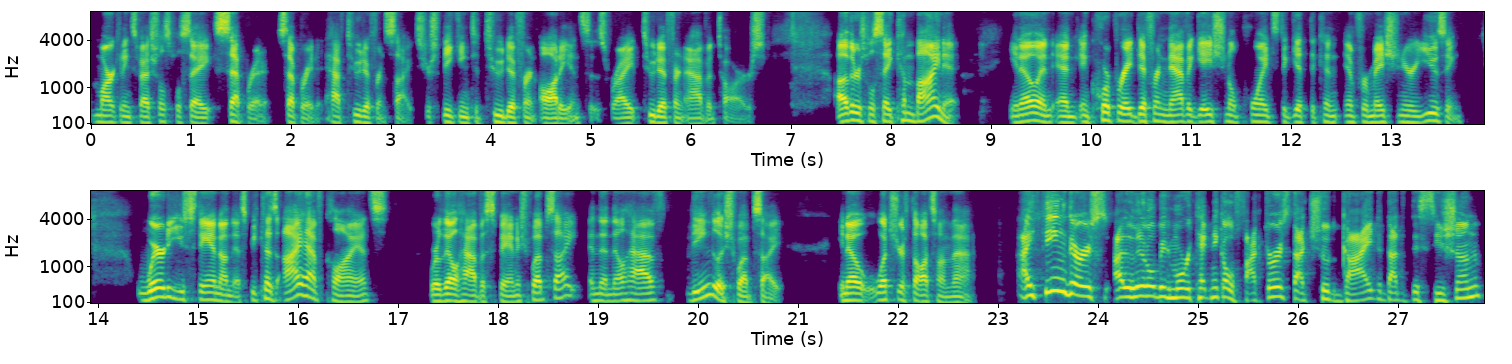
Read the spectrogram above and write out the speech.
marketing specialists will say separate it, separate it, have two different sites. You're speaking to two different audiences, right? Two different avatars. Others will say combine it, you know, and, and incorporate different navigational points to get the con- information you're using. Where do you stand on this? Because I have clients where they'll have a Spanish website and then they'll have the English website. You know, what's your thoughts on that? I think there's a little bit more technical factors that should guide that decision. And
